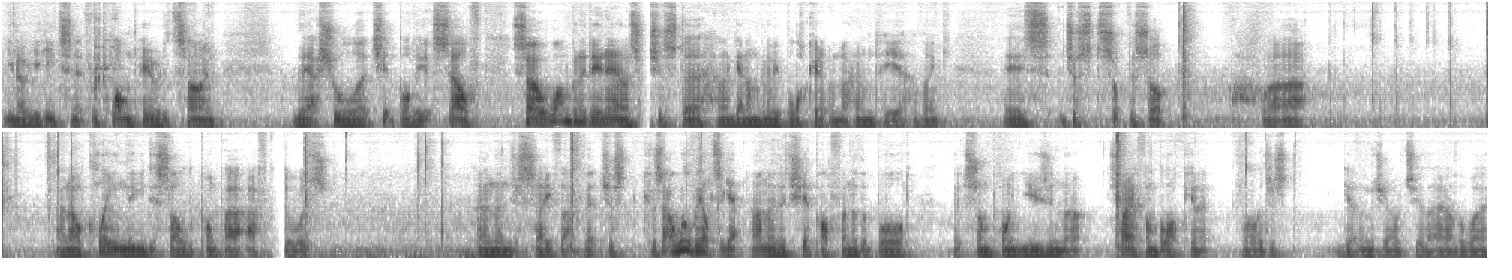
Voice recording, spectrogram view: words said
you know you're heating it for a long period of time, the actual uh, chip body itself. So what I'm going to do now is just, uh, and again I'm going to be blocking it with my hand here, I think, is just suck this up like that. And I'll clean the desolder pump out afterwards and then just save that bit just because I will be able to get another chip off another board at some point using that. Sorry if I'm blocking it, well I'll just get the majority of that out of the way.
